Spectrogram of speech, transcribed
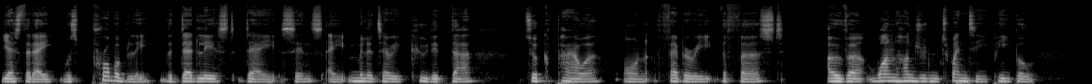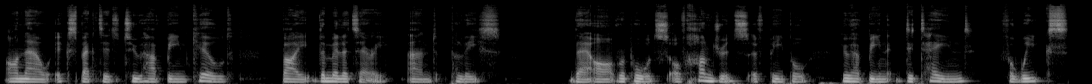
Yesterday was probably the deadliest day since a military coup d'etat took power on February the 1st. Over 120 people are now expected to have been killed by the military and police. There are reports of hundreds of people who have been detained for weeks.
